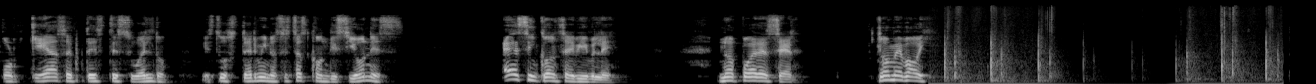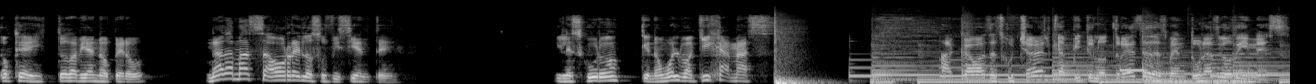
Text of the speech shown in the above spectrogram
¿Por qué acepté este sueldo, estos términos, estas condiciones? Es inconcebible. No puede ser. Yo me voy. Ok, todavía no, pero nada más ahorre lo suficiente. Y les juro que no vuelvo aquí jamás. Acabas de escuchar el capítulo 3 de Desventuras Godines.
